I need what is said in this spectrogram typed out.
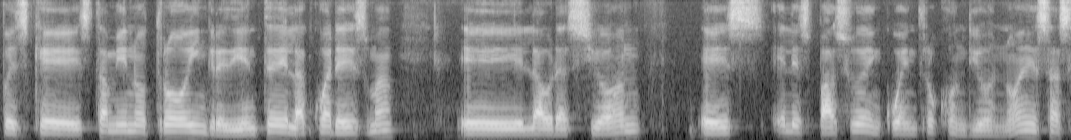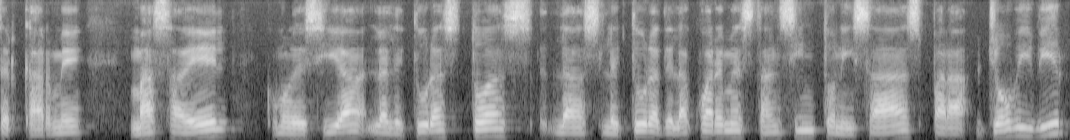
pues que es también otro ingrediente de la cuaresma, eh, la oración es el espacio de encuentro con Dios, ¿no? Es acercarme más a Él. Como decía, las lecturas, todas las lecturas de la cuaresma están sintonizadas para yo vivir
